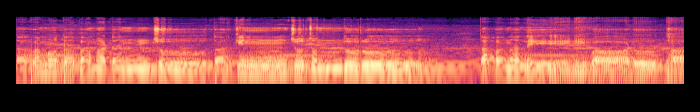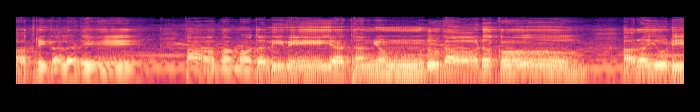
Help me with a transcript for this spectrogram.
తపము తపమటంచు తర్కించుచుందురు. తపన లేనివాడు ధాత్రిగలడే తాప మొదలివేయ ధన్యుండుగాడకో అరయుడి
